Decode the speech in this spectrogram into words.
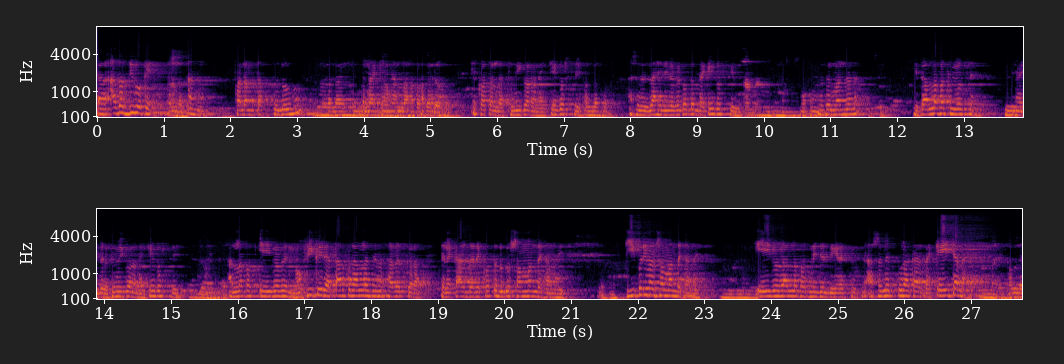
কারণ আযাব দিব কে। আমি। ফালাম তাকতুলুহু। ওয়ালাকিন আল্লাহ কাতালাহু কতল্লা তুমি করো নাই। কে করছে? আল্লাহ। আসলে জাহিরি ভাবে কতল্লা কে করছিল? মুসলমান না? কিন্তু আল্লাহ পাক কি বলছেন? না, তুমি করো নাই কে করছে? আল্লাহ পাক এইভাবে নফি তারপরে আল্লাহ যেন করা তাহলে কার কতটুকু সম্মান দেখানো হয়েছে? কি পরিমাণ সম্মান দেখানো হয়েছে? এইভাবে নিজের দিকে আসলে পুরা কাজটা আল্লাহ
